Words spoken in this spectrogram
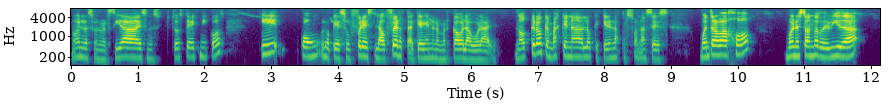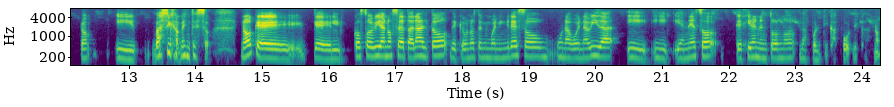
¿no? en las universidades, en los institutos técnicos y con lo que se ofrece, la oferta que hay en el mercado laboral. ¿No? Creo que más que nada lo que quieren las personas es buen trabajo, buen estándar de vida Y básicamente eso, ¿no? Que, el costo de vida no sea tan alto, de que uno tenga un buen ingreso, una buena vida, y, en eso que giren en torno las políticas públicas, ¿no?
